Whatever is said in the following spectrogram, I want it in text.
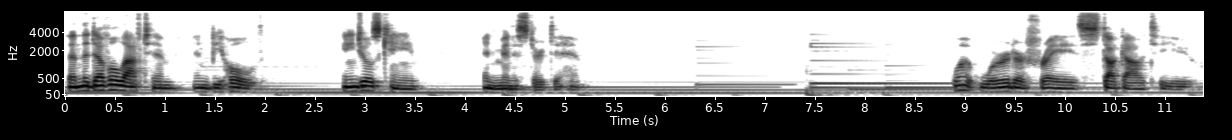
Then the devil left him, and behold, angels came and ministered to him. What word or phrase stuck out to you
